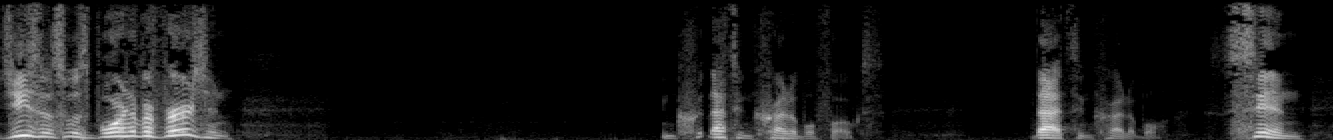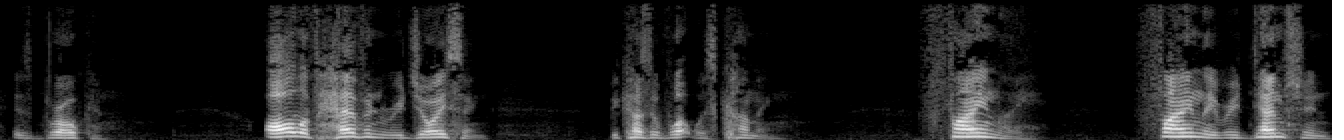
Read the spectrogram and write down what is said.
Jesus was born of a virgin. That's incredible, folks. That's incredible. Sin is broken. All of heaven rejoicing because of what was coming. Finally, finally, redemption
